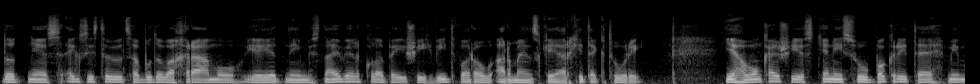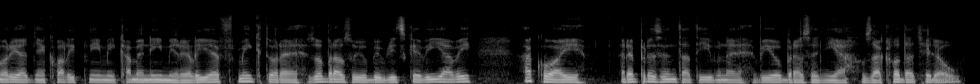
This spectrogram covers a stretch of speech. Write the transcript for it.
Dodnes existujúca budova chrámu je jedným z najveľkolepejších výtvorov arménskej architektúry. Jeho vonkajšie steny sú pokryté mimoriadne kvalitnými kamennými reliefmi, ktoré zobrazujú biblické výjavy, ako aj reprezentatívne vyobrazenia zakladateľov.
